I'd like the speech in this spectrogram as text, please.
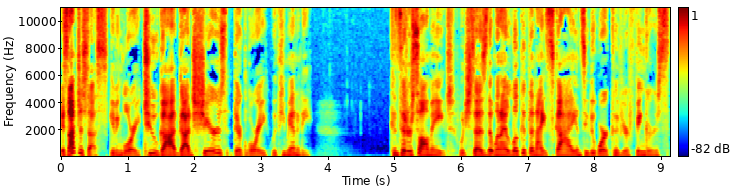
It's not just us giving glory to God, God shares their glory with humanity. Consider Psalm 8, which says that when I look at the night sky and see the work of your fingers,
